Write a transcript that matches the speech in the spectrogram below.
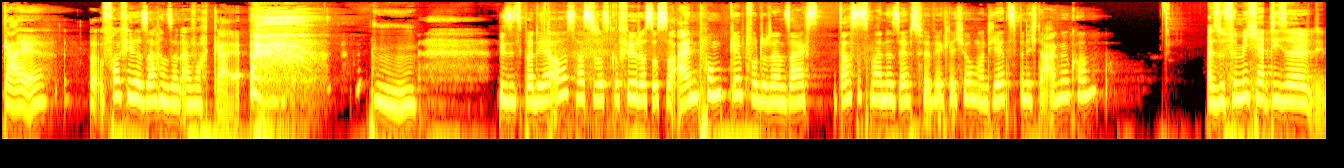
geil. Voll viele Sachen sind einfach geil. mhm. Wie sieht's bei dir aus? Hast du das Gefühl, dass es so einen Punkt gibt, wo du dann sagst, das ist meine Selbstverwirklichung und jetzt bin ich da angekommen? Also für mich hat diese,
